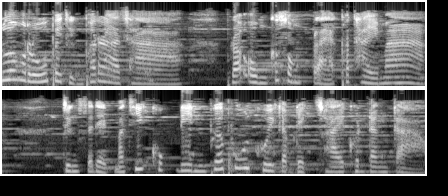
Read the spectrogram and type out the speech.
ล่วงรู้ไปถึงพระราชา พระองค์ก็ทรงแปลกพระทัยมาก จึงเสด็จมาที่คุกดินเพื่อพูดคุยกับเด็กชายคนดังกล่าว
